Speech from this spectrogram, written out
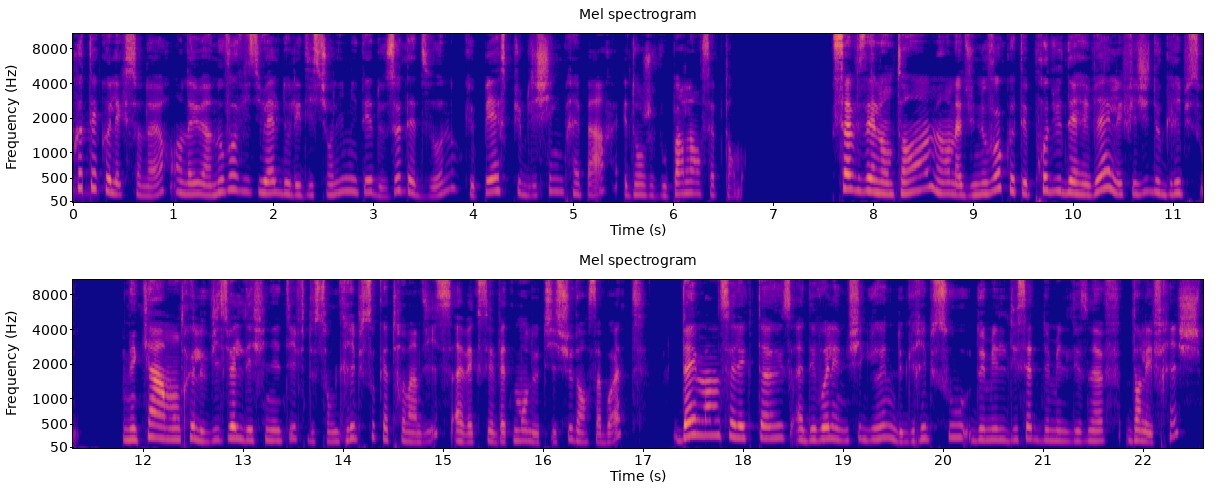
Côté collectionneur, on a eu un nouveau visuel de l'édition limitée de The Dead Zone que PS Publishing prépare et dont je vous parlais en septembre. Ça faisait longtemps, mais on a du nouveau côté produit dérivé à l'effigie de Gripsou. Meka a montré le visuel définitif de son Gripsou 90 avec ses vêtements de tissu dans sa boîte. Diamond Selectoys a dévoilé une figurine de Gripsou 2017-2019 dans les friches.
